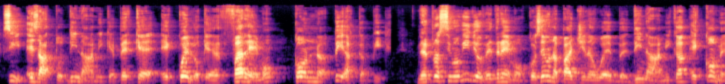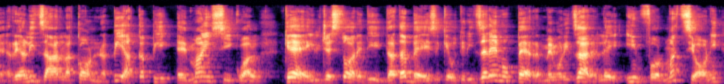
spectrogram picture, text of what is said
Sì, esatto, dinamiche, perché è quello che faremo con PHP. Nel prossimo video vedremo cos'è una pagina web dinamica e come realizzarla con PHP e MySQL, che è il gestore di database che utilizzeremo per memorizzare le informazioni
